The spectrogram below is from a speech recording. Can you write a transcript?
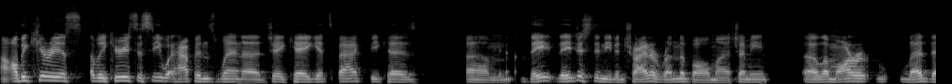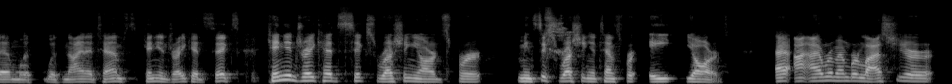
I'll be curious. I'll be curious to see what happens when uh, J.K. gets back because um, they they just didn't even try to run the ball much. I mean, uh, Lamar led them with with nine attempts. Kenyan Drake had six. Kenyan Drake had six rushing yards for. I mean, six rushing attempts for eight yards. I, I remember last year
